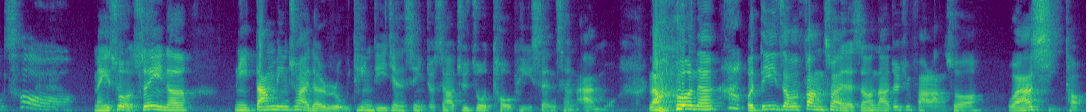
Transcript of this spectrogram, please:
臭哦。没错，所以呢，你当兵出来的 routine 第一件事情就是要去做头皮深层按摩。然后呢，我第一周放出来的时候，然后就去发廊说我要洗头，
